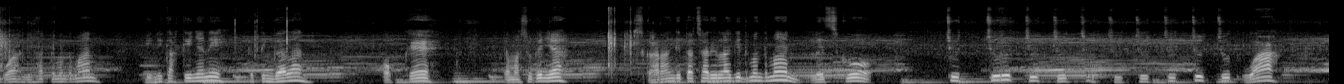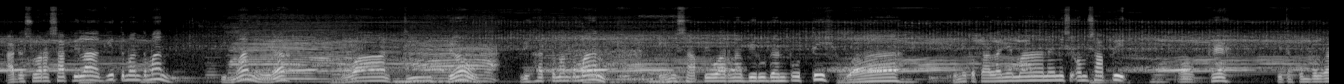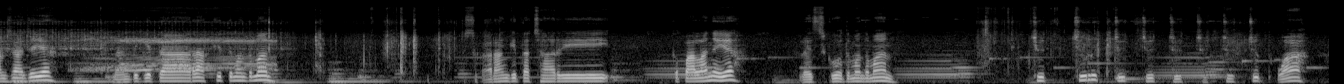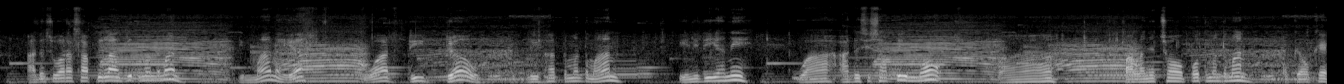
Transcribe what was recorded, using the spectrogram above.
Wah, lihat teman-teman. Ini kakinya nih, ketinggalan. Oke, kita masukin ya. Sekarang kita cari lagi teman-teman. Let's go. Cucur, cucut cucut cucut cucut. Wah, ada suara sapi lagi teman-teman. Gimana ya? Wadidaw. Lihat teman-teman, ini sapi warna biru dan putih. Wah, ini kepalanya mana ini si om sapi? Oke, kita kumpulkan saja ya. Nanti kita rakit teman-teman. Sekarang kita cari kepalanya ya. Let's go teman-teman. Cut curut cut cut cut cut. Wah, ada suara sapi lagi teman-teman. Gimana ya? Wadidaw. Lihat teman-teman. Ini dia nih. Wah, ada si sapi mo. Wah, kepalanya copot teman-teman. Oke oke,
